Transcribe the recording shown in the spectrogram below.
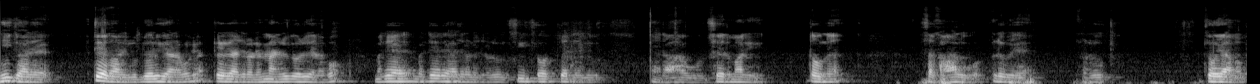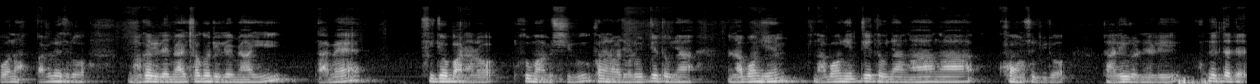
ညှိသွားတဲ့တဲ့သွားတယ်လို့ပြောလို့ရတာပေါ့ဗျတဲ့ကကျွန်တော်လည်းမှန်လို့ပြောလို့ရတာပေါ့မတဲ့မတဲ့တဲ့ကကျွန်တော်လည်းကျွန်တော်တို့စီးကြောပြက်တယ်လို့အဲဒါဟိုဆယ်သမားတွေတုံတဲ့စကားလို့ပေါ့အဲ့လိုပဲကျွန်တော်တို့ပြောရမှာပေါ့နော်။ဘာဖြစ်လဲဆိုတော့ မာကတ်တွေလည်းအများကြီး၆ကတ်တွေလည်းအများကြီးဒါပေမဲ့စီကြောပါတာတော့ခုမှမရှိဘူး။ခဏတော့ကျွန်တော်တို့တစ်တုံညာနာပေါင်းချင်းနာပေါင်းချင်းတစ်တုံညာ9 9ခွန်ဆိုပြီးတော့ဒါလေးကိုလည်းနည်းလေးနှစ်သက်တဲ့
